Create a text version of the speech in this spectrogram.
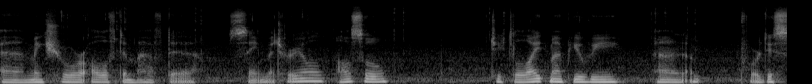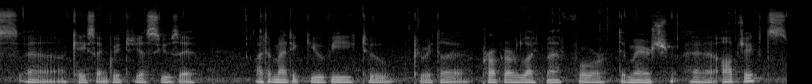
and make sure all of them have the same material. Also, check the light map UV and um, for this uh, case I'm going to just use a automatic UV to create a proper light map for the merge uh, objects.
